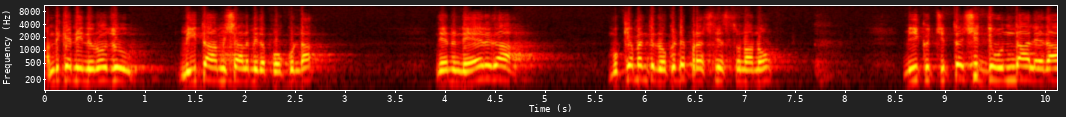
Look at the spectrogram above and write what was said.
అందుకే నేను ఈరోజు మిగతా అంశాల మీద పోకుండా నేను నేరుగా ముఖ్యమంత్రిని ఒకటే ప్రశ్నిస్తున్నాను. మీకు చిత్తశుద్ధి ఉందా లేదా?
